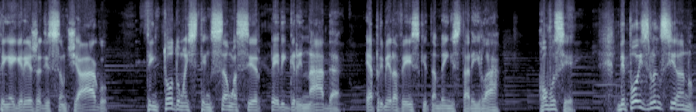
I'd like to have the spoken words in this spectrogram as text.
tem a igreja de Santiago, tem toda uma extensão a ser peregrinada é a primeira vez que também estarei lá com você. Depois, Lanciano.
